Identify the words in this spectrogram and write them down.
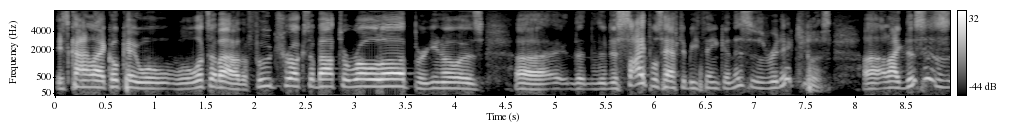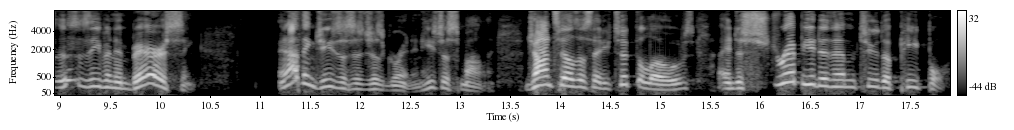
it's kind of like, okay, well, well, what's about? Are the food trucks about to roll up? Or, you know, is, uh, the, the disciples have to be thinking, this is ridiculous. Uh, like, this is, this is even embarrassing. And I think Jesus is just grinning. He's just smiling. John tells us that he took the loaves and distributed them to the people.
